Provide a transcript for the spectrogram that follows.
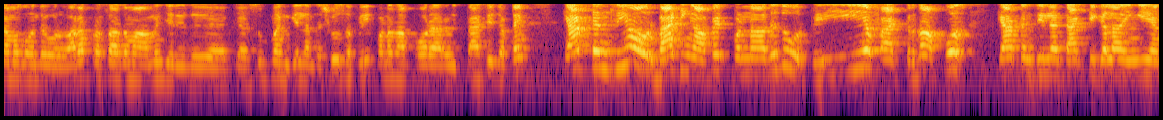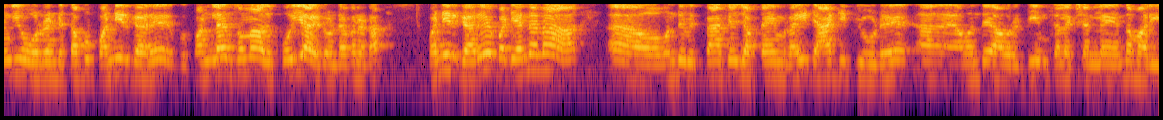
நமக்கு வந்து ஒரு வரப்பிரசாதமா அமைஞ்சிருது. சுப்மன் கில் அந்த ஷூஸை ஃபில் பண்ண தான் போறாரு வித் பேசேஜ் ஆஃப் டைம் கேப்டன்சியும் அவர் பேட்டிங் அஃபெக்ட் பண்ணாதது ஒரு பெரிய ஃபேக்டர் தான். அஃப்கோர்ஸ் கேப்டன்சியில டாக்டிக்கலா இங்கேயும் அங்கேயும் ஒரு ரெண்டு தப்பு பண்ணியிருக்காரு. பண்ணலன்னு சொன்னா அது பொய் ஆயிடும் டெஃபினட்டா பண்ணியிருக்காரு. பட் என்னன்னா வந்து with passage of time right attitude வந்து அவர் டீம் செலெக்ஷன்ல எந்த மாதிரி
